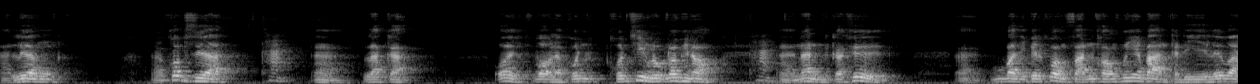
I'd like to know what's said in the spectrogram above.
อ่าเรื่องอ่าความเชื่อค่ะอ่าแล้วก็โอ้ยเว้าแล้วคนคนชิงลูกเนาะพี่น้องค่ะอ่านั่นก็คือ อ่าบ่สิเป็นความฝันของผู้ใหญ่บ้านก็ดี หรือว่า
